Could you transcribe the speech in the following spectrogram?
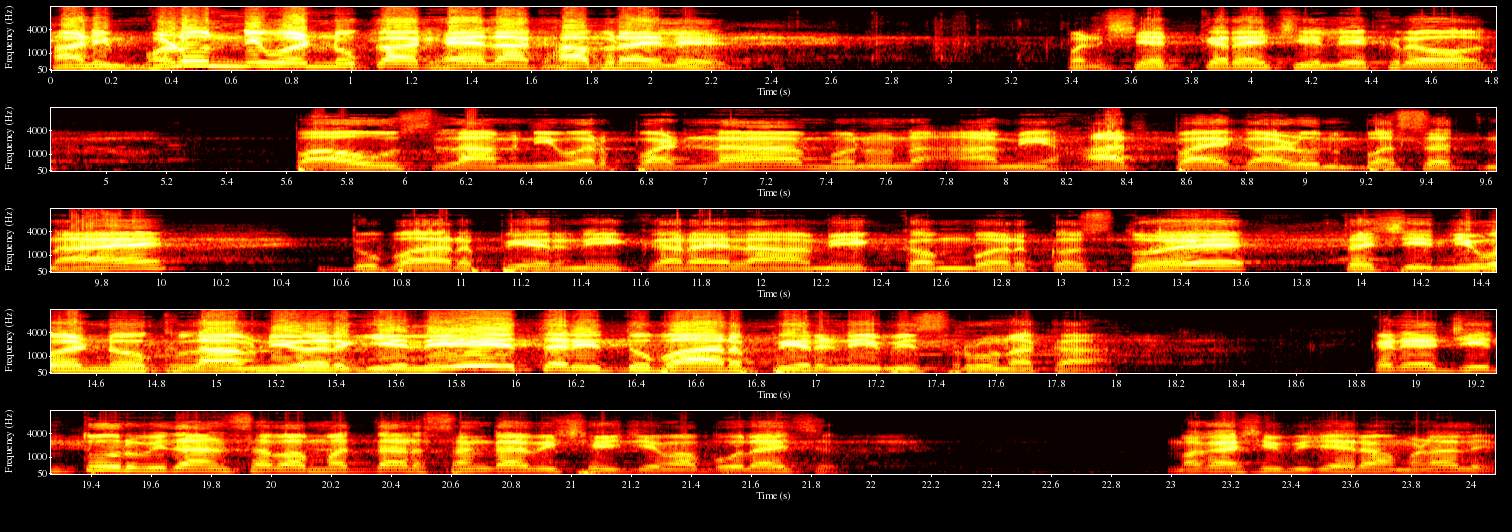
आणि म्हणून निवडणुका घ्यायला घाबरायलेत. पण शेतकऱ्याची लेकरं पाऊस लांबणीवर पडला म्हणून आम्ही हातपाय गाळून बसत नाही. दुबार पेरणी करायला आम्ही कंबर कसतोय. तशी निवडणूक लांबणीवर गेली तरी दुबार पेरणी विसरू नका. कारण या जिंतूर विधानसभा मतदारसंघाविषयी जेव्हा बोलायचं मगाशी विजयराव म्हणाले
